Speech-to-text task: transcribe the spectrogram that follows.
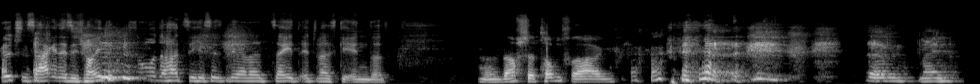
würdest du sagen, das ist heute so oder hat sich es in der Zeit etwas geändert? Du darfst du Tom fragen. ähm, nein.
